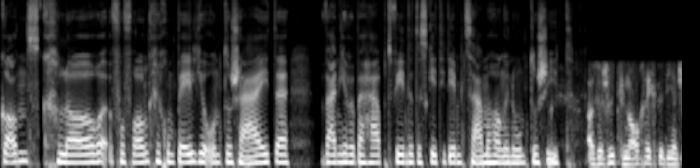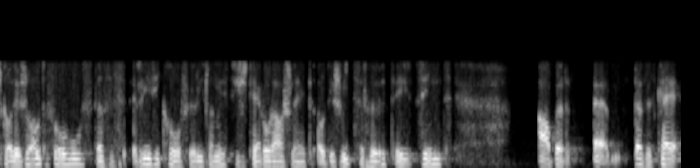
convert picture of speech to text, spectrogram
ganz klar von Frankreich und Belgien unterscheiden, wenn ihr überhaupt findet, es gibt in dem Zusammenhang einen Unterschied? Also der Schweizer Nachrichtendienst geht ja schon davon aus, dass das Risiko für islamistische Terroranschläge auch in der Schweiz erhöht sind aber ähm, dass es keinen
